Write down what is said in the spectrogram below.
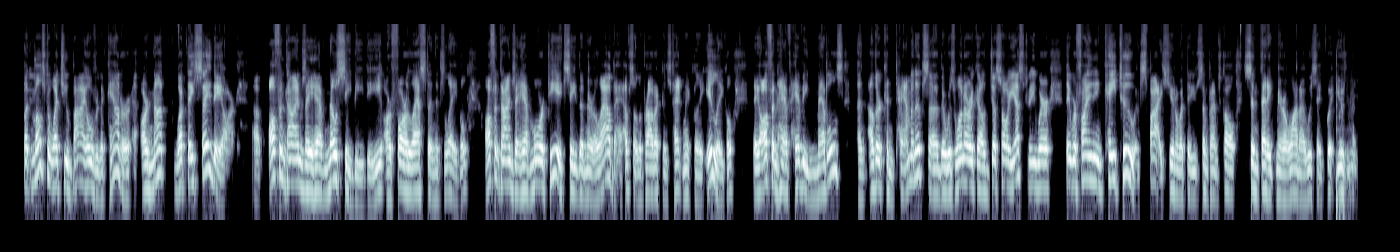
But most of what you buy over the counter are not what they say they are. Uh, oftentimes, they have no CBD or far less than it's labeled. Oftentimes, they have more THC than they're allowed to have, so the product is technically illegal. They often have heavy metals and other contaminants. Uh, there was one article I just saw yesterday where they were finding K2 and spice, you know, what they sometimes call synthetic marijuana. I wish they'd quit using it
